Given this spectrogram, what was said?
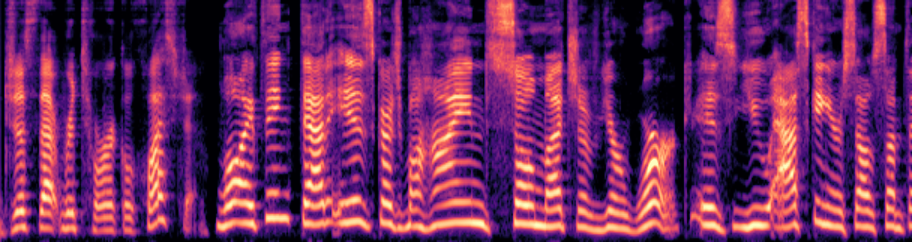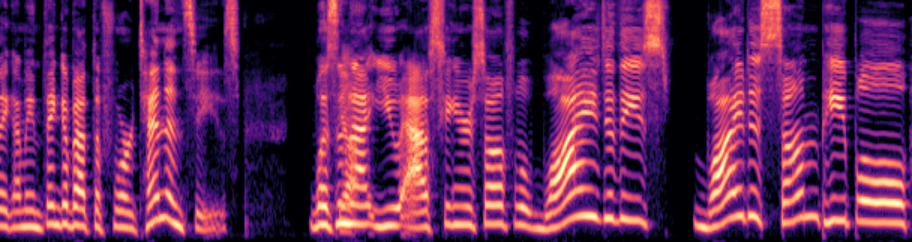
just that rhetorical question. Well, I think that is behind so much of your work is you asking yourself something. I mean, think about the four tendencies. Wasn't yeah. that you asking yourself, well, why do these why do some people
